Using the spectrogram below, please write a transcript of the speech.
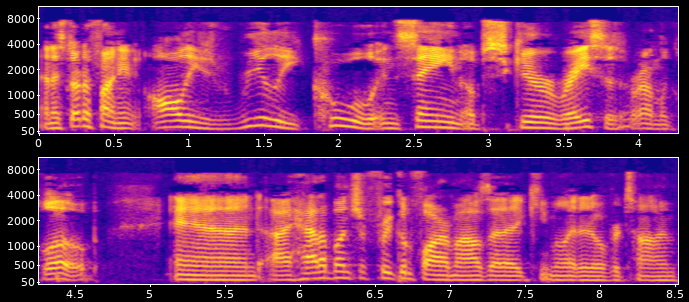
and I started finding all these really cool, insane, obscure races around the globe. And I had a bunch of frequent flyer miles that I accumulated over time,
